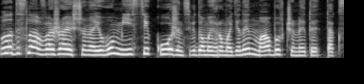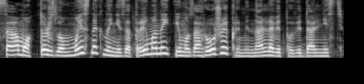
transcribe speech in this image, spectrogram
Владислав вважає, що на його місці кожен свідомий громадянин мав би вчинити так само. Тож зловмисник нині затриманий, йому загрожує кримінальна відповідальність.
